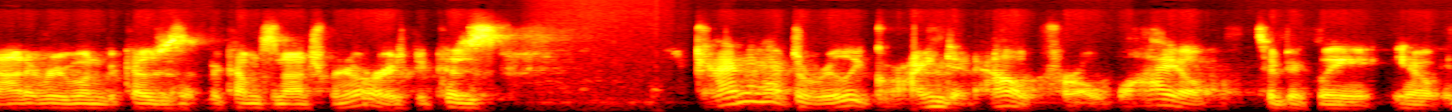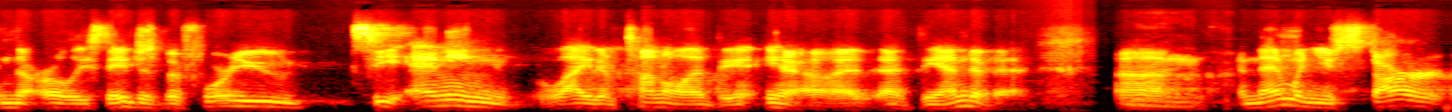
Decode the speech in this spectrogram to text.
not everyone becomes becomes an entrepreneur is because you kind of have to really grind it out for a while typically you know in the early stages before you see any light of tunnel at the you know at, at the end of it. Um, and then when you start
